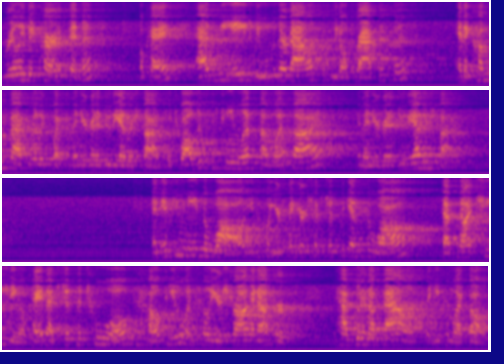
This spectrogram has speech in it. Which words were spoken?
really big part of fitness, okay? As we age, we lose our balance if we don't practice this, and it comes back really quick, and then you're going to do the other side. So 12 to 15 lifts on one side, and then you're going to do the other side. And if you need the wall, you can put your fingertips just against the wall, that's not cheating, okay? That's just a tool to help you until you're strong enough or have good enough balance that you can let go.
